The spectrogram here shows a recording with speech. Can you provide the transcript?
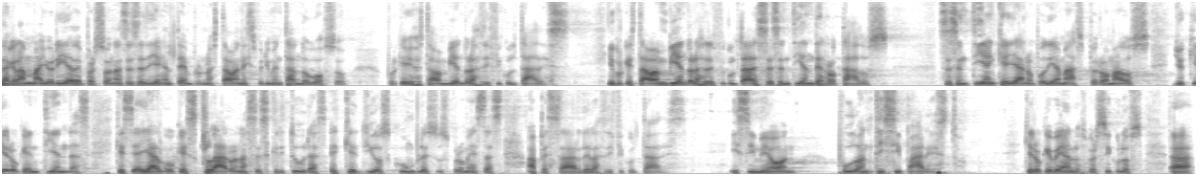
La gran mayoría de personas ese día en el templo no estaban experimentando gozo porque ellos estaban viendo las dificultades. Y porque estaban viendo las dificultades se sentían derrotados, se sentían que ya no podía más. Pero amados, yo quiero que entiendas que si hay algo que es claro en las escrituras es que Dios cumple sus promesas a pesar de las dificultades. Y Simeón pudo anticipar esto. Quiero que vean los versículos ah,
